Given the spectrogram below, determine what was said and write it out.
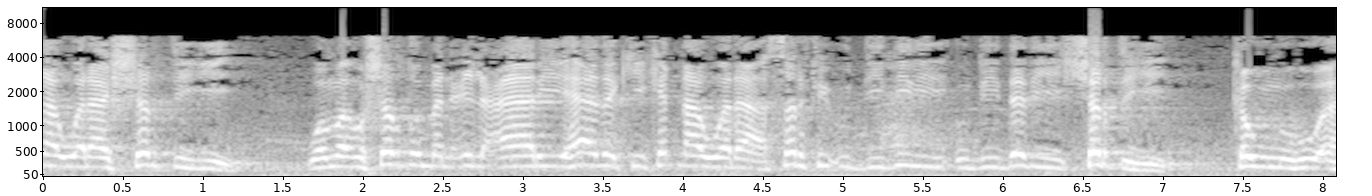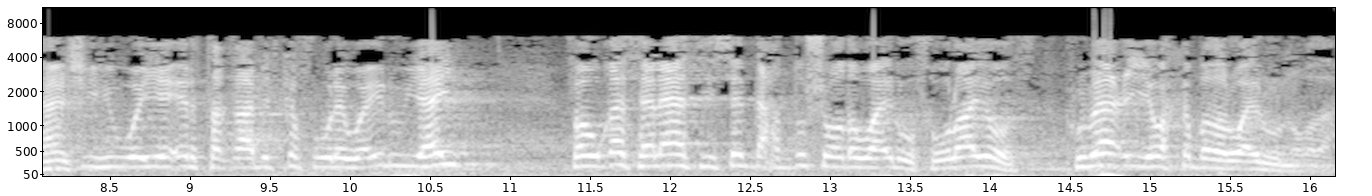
qaawanaa shardigii sharطu manci lcaari hada kii ka qaawanaa sarfi udiidadii udiiddadii shardigii kownuhu ahaanshihii weeye irtaqaa mid ka fuulay waa inuu yahay fowqa alaai saddex dushooda waa inuu fuulaayo rubaaci iyo wax ka badan waa inuu noqdaa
